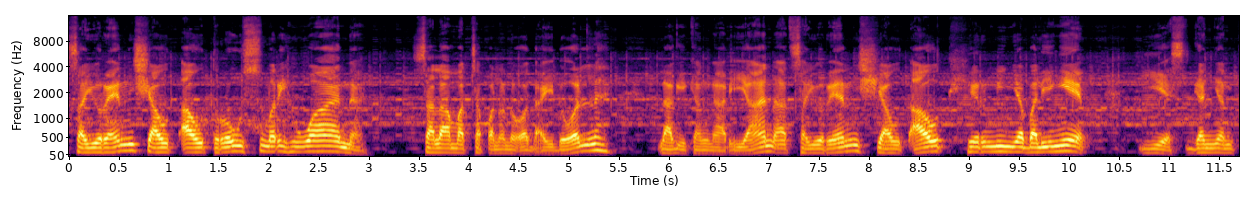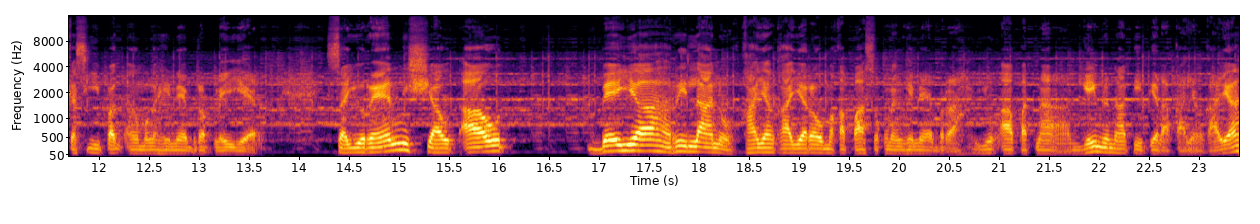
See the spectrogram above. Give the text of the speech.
Sa iyo rin, shout out Rosemary Juan. Salamat sa panonood, idol. Lagi kang nariyan. At sa iyo rin, shout out Herminia Balingit. Yes, ganyan kasipag ang mga Hinebra player. Sa iyo rin, shout out Bea Rilano. Kayang-kaya raw makapasok ng Hinebra. Yung apat na game na natitira, kayang-kaya.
